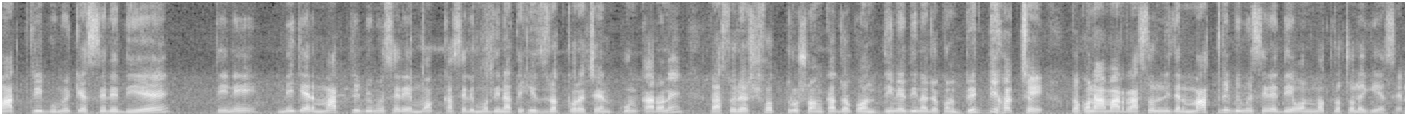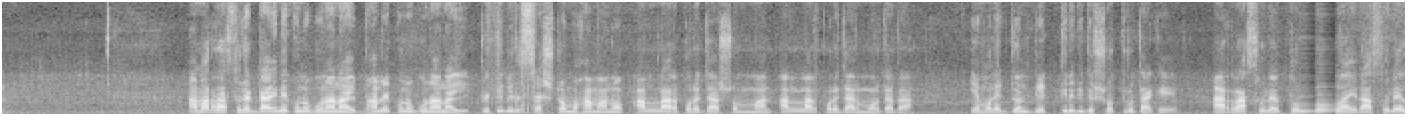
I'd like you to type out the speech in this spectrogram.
মাতৃভূমিকে ছেড়ে দিয়ে তিনি নিজের মাতৃভূমি ছেড়ে মক্কা ছেড়ে মদিনাতে হিজরত করেছেন। কোন কারণে? রাসুলের শত্রু সংখ্যা যখন দিনে দিনে যখন বৃদ্ধি হচ্ছে, তখন আমার রাসুল নিজের মাতৃভূমি ছেড়ে দিয়ে অন্যত্র চলে গিয়েছেন। আমার রাসুলের ডাইনে কোনো গুণা নাই, বামে কোনো গুণা নাই। পৃথিবীর শ্রেষ্ঠ মহামানব, আল্লাহর পরে যার সম্মান, আল্লাহর পরে যার মর্যাদা। এমন একজন ব্যক্তির যদি শত্রু থাকে আর রাসুলের তুলনায় রাসুলের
